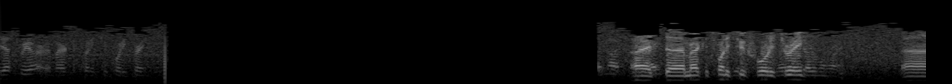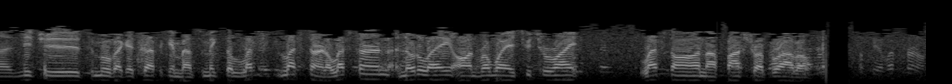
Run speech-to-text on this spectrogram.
Yes, we are. American 2243. All right, uh, American 2243. Uh, need you to move. I got traffic inbound. So make the left left turn. A left turn, no delay on runway 22 right. Left on uh, Foxtrot Bravo. Okay, left turn on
